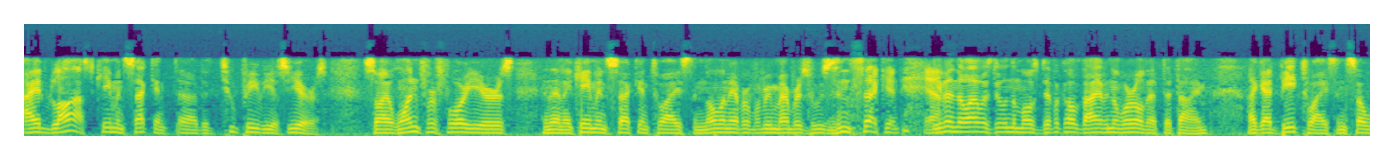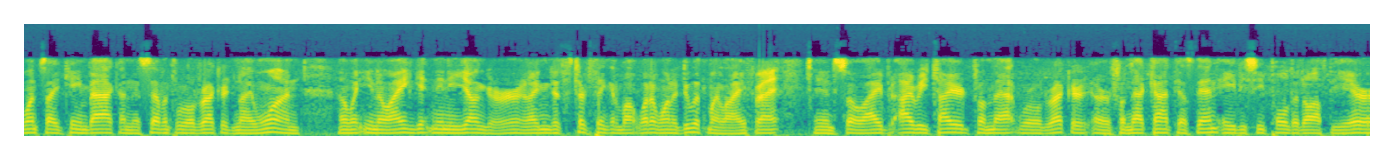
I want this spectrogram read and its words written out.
I had lost, came in second uh, the two previous years. So I won for four years, and then I came in second twice, and no one ever remembers who's in second. Yeah. Even though I was doing the most difficult dive in the world at the time, I got beat twice. And so once I came back on the seventh world record and I won, I went, you know, I ain't getting any younger, and I need to start thinking about what I want to do with my life. Right. And so I I retired from that world record or from that contest. Then ABC pulled it off the air,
